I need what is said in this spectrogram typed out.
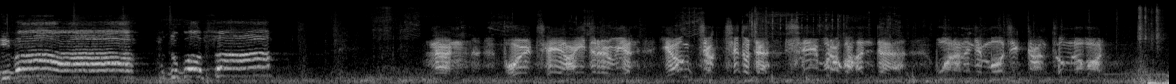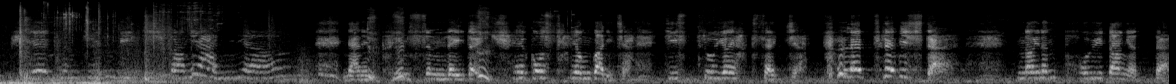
이봐, 누구 없어? 난 볼트의 아이들을 위한 영적 지도자 쉐이브라고 한다. 원하는 게 뭐지 깡통 로봇? 피해 금지는 미치감이 아니야. 나는 크림슨 레이더의 최고 사령관이자 디스트로이어의 학살자 클랩 트레빗이다. 너희는 포위당했다.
